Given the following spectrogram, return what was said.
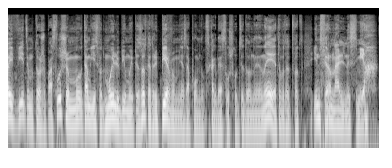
Давай «Ведьм» тоже послушаем. Там есть вот мой любимый эпизод, который первым мне запомнился, когда я слушал Дидона и Эне. Это вот этот вот инфернальный смех.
